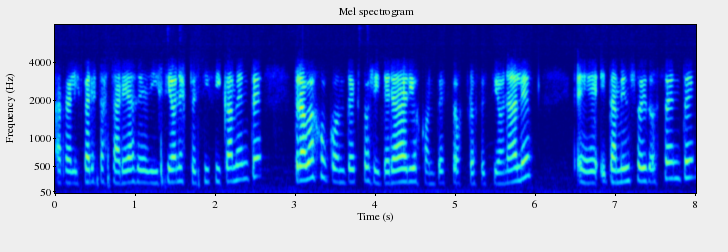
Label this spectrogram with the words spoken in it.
a, realizar estas tareas de edición específicamente. Trabajo con textos literarios, con textos profesionales, eh, y también soy docente,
